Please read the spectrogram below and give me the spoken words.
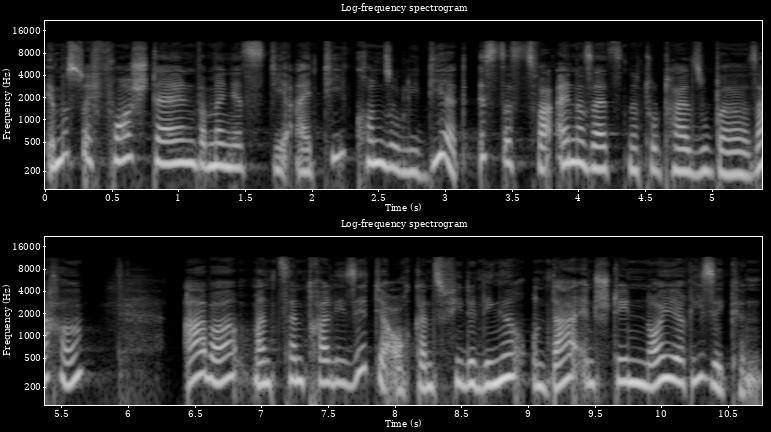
Ihr müsst euch vorstellen, wenn man jetzt die IT konsolidiert, ist das zwar einerseits eine total super Sache, aber man zentralisiert ja auch ganz viele Dinge und da entstehen neue Risiken.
